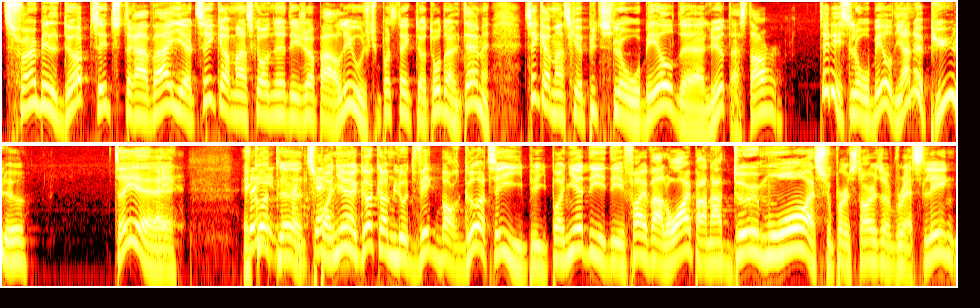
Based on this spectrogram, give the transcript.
Tu fais un build-up, tu tu travailles, tu sais, comment est-ce qu'on a déjà parlé, ou je sais pas si c'était avec Toto dans le temps, mais tu sais, comment est-ce qu'il n'y a plus de slow build à lutte à cette heure? Tu sais, les slow build, il y en a plus, là. Tu sais, euh, Ben, tu écoute, sais, là, dans le tu pognais là. un gars comme Ludwig Borga, tu sais, il, il pognait des, des faire-valoir pendant deux mois à Superstars of Wrestling.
